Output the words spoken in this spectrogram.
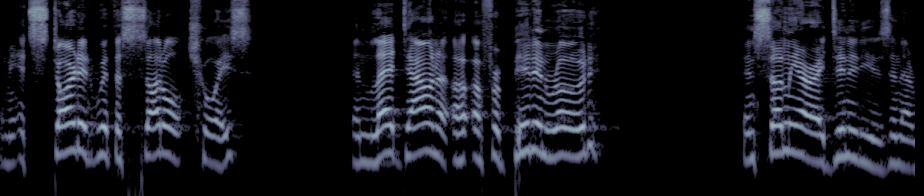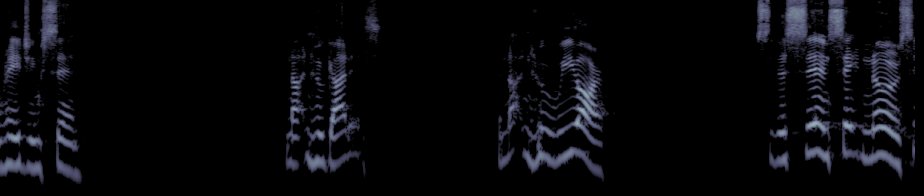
I mean, it started with a subtle choice and led down a, a, forbidden road. And suddenly our identity is in that raging sin, not in who God is, and not in who we are. See, this sin, Satan knows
